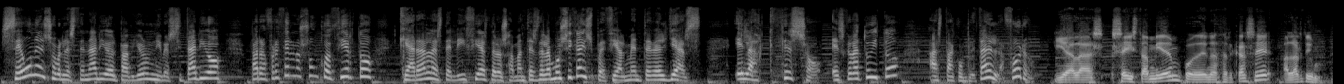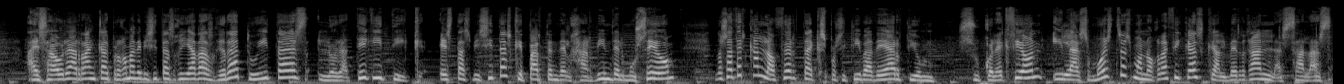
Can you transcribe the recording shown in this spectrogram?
se unen sobre el escenario del pabellón universitario para ofrecernos un concierto que hará las delicias de los amantes de la música, especialmente del jazz. El acceso es gratuito hasta completar el aforo. Y a las 6 también pueden acercarse al Artium. A esa hora arranca el programa de visitas guiadas gratuitas Lorategui TIC. Estas visitas, que parten del jardín del museo, nos acercan la oferta expositiva de Artium, su colección y las muestras monográficas que albergan las salas.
